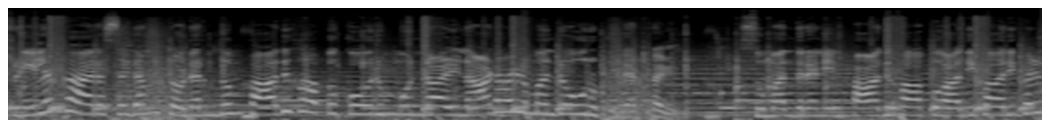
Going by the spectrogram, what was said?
ஸ்ரீலங்கா அரசிடம் தொடர்ந்தும் பாதுகாப்பு கோரும் முன்னாள் நாடாளுமன்ற உறுப்பினர்கள். சுமந்திரனின் பாதுகாப்பு அதிகாரிகள்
